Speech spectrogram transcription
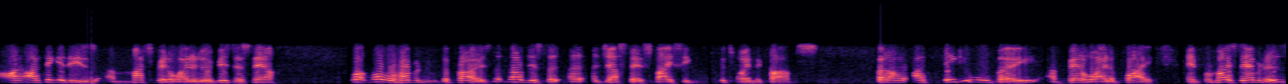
I, I think it is a much better way to do business. Now, what, what will happen with the pros, they'll just uh, adjust their spacing between the clubs. But I, I think it will be a better way to play. And for most amateurs,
